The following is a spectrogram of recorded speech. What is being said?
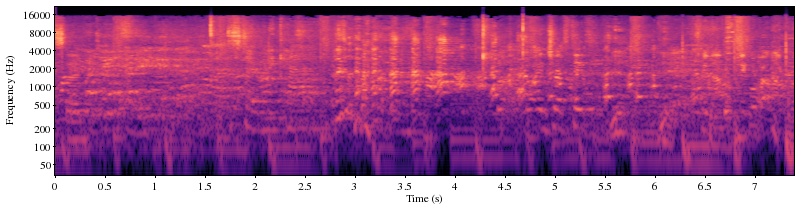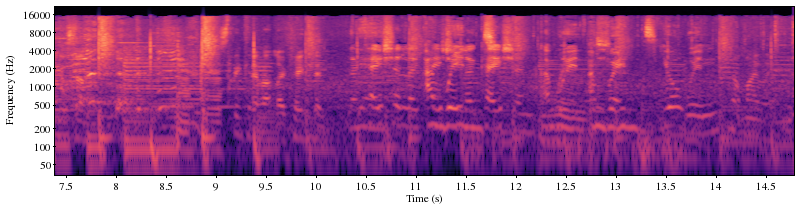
So just don't really care. not, not interested. Shouldn't have to think about that kind of stuff. Just thinking about location. Location, location, wind. location. And wind. And wind. Your wind. Not my wind.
